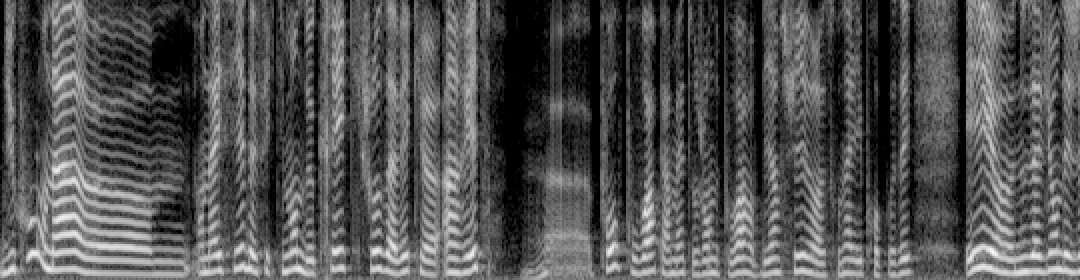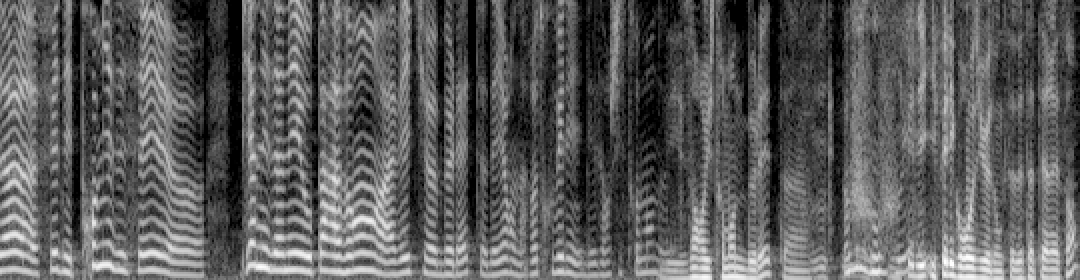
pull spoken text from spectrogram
Du coup, on a, euh, on a essayé de, effectivement de créer quelque chose avec euh, un rythme euh, pour pouvoir permettre aux gens de pouvoir bien suivre ce qu'on allait proposer. Et euh, nous avions déjà fait des premiers essais euh, bien des années auparavant avec euh, Belette. D'ailleurs, on a retrouvé les, les enregistrements de. Des enregistrements de belettes. hein. Oui. Il, fait des, il fait les gros yeux, donc ça doit être intéressant.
